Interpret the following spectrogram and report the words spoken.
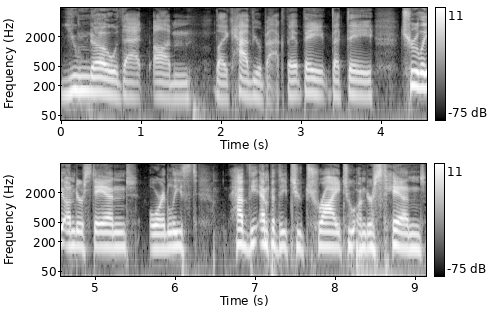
you know that um like have your back. That they that they truly understand or at least have the empathy to try to understand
